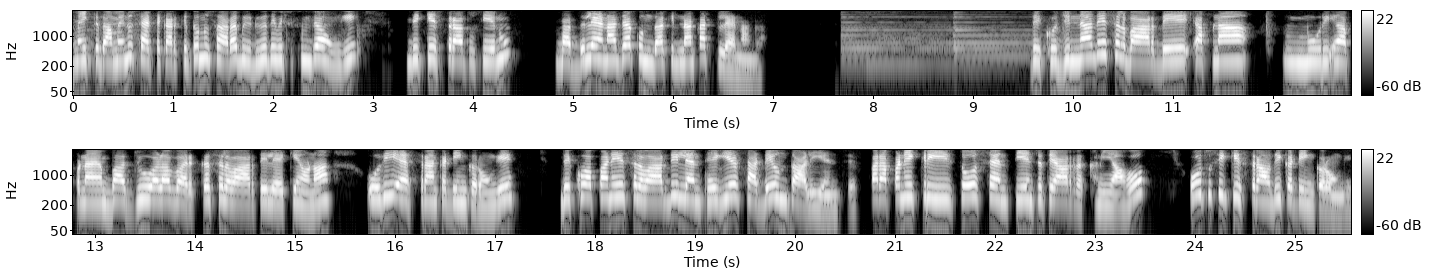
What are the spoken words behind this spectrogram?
ਮੈਂ ਇੱਕਦਮ ਇਹਨੂੰ ਸੈੱਟ ਕਰਕੇ ਤੁਹਾਨੂੰ ਸਾਰਾ ਵੀਡੀਓ ਦੇ ਵਿੱਚ ਸਮਝਾਉਂਗੀ ਵੀ ਕਿਸ ਤਰ੍ਹਾਂ ਤੁਸੀਂ ਇਹਨੂੰ ਵੱਧ ਲੈਣਾ ਜਾਂ ਕੁੰਦਾ ਕਿੰਨਾ ਘੱਟ ਲੈਣਾਗਾ? ਦੇਖੋ, ਜਿਨ੍ਹਾਂ ਦੇ ਸਲਵਾਰ ਦੇ ਆਪਣਾ ਮੂਰੀ, ਆਪਣਾ ਬਾਜੂ ਵਾਲਾ ਵਰਕ ਸਲਵਾਰ ਤੇ ਲੈ ਕੇ ਆਉਣਾ, ਉਹਦੀ ਇਸ ਤਰ੍ਹਾਂ ਕਟਿੰਗ ਕਰੋਗੇ। ਦੇਖੋ, ਆਪਾਂ ਨੇ ਸਲਵਾਰ ਦੀ ਲੈਂਥ ਹੈਗੀ ਹੈ 39.5 ਇੰਚ, ਪਰ ਆਪਾਂ ਨੇ ਕਰੀਜ਼ ਤੋਂ 37 ਇੰਚ ਤਿਆਰ ਰੱਖਣੀ ਆ ਉਹ ਉਹ ਤੁਸੀਂ ਕਿਸ ਤਰ੍ਹਾਂ ਉਹਦੀ ਕਟਿੰਗ ਕਰੋਗੇ?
